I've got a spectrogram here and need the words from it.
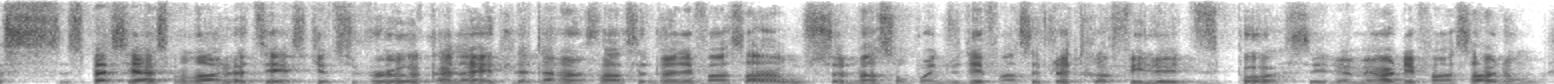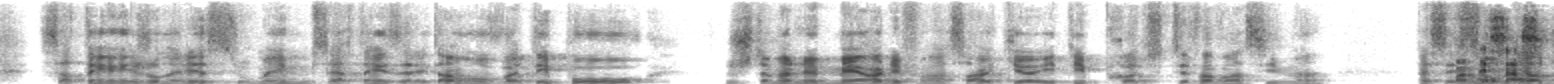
c'est parce qu'à ce moment-là, est-ce que tu veux reconnaître le talent offensif d'un défenseur ou seulement son point de vue défensif? Le trophée ne le dit pas. C'est le meilleur défenseur. Donc, certains journalistes ou même certains électeurs vont voter pour justement le meilleur défenseur qui a été productif offensivement. Parce que si on regarde...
